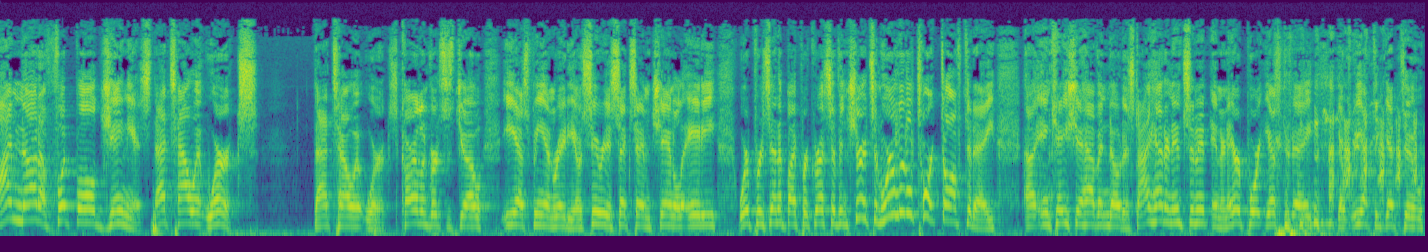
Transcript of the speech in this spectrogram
I'm not a football genius. That's how it works. That's how it works. Carlin versus Joe, ESPN Radio, Sirius XM Channel 80. We're presented by Progressive Insurance, and we're a little torqued off today, uh, in case you haven't noticed. I had an incident in an airport yesterday that we have to get to,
